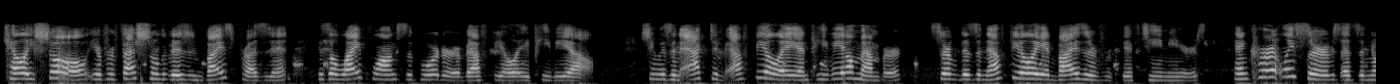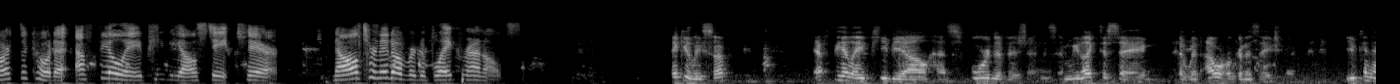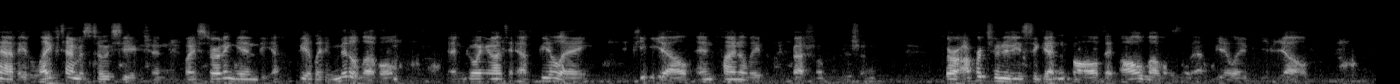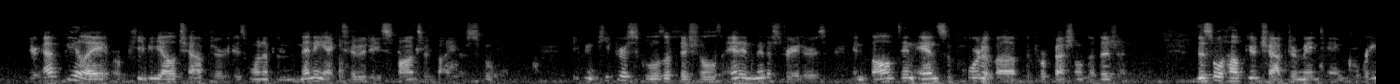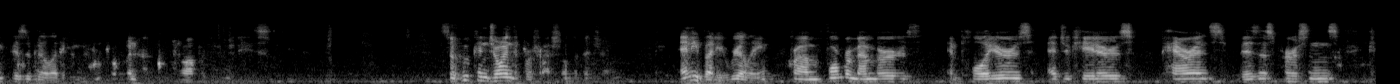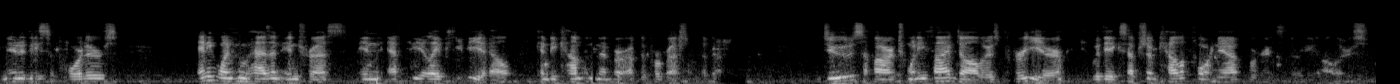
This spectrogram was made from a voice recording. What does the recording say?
Kelly Scholl, your professional division vice president, is a lifelong supporter of FBLA PBL. She was an active FBLA and PBL member, served as an FBLA advisor for 15 years, and currently serves as the North Dakota FBLA PBL state chair. Now I'll turn it over to Blake Reynolds. Thank you, Lisa. FBLA PBL has four divisions, and we like to say that with our organization, you can have a lifetime association by starting in the FBLA middle level and going on to FBLA, PBL, and finally the professional division. There are opportunities to get involved at all levels of FBLA PBL. Your FBLA or PBL chapter is one of the many activities sponsored by your school can keep your school's officials and administrators involved in and supportive of the professional division. This will help your chapter maintain great visibility and open up new opportunities. So who can join the professional division? Anybody, really, from former members, employers, educators, parents, business persons, community supporters, anyone who has an interest in FBLA PBL can become a member of the professional division. Dues are $25 per year, with the exception of California, where it's $30.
